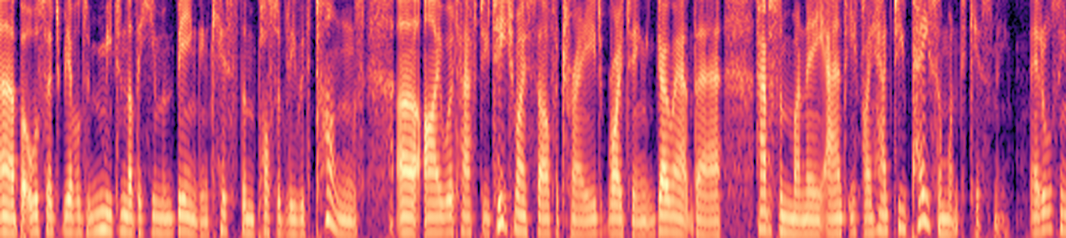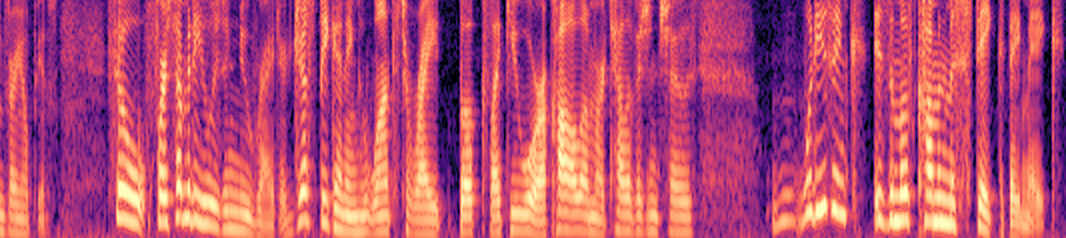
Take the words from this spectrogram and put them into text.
uh, but also to be able to meet another human being and kiss them possibly with tongues, uh, I would have to teach myself a trade, writing, go out there, have some money, and if I had to, pay someone to me. It all seemed very obvious. So, for somebody who is a new writer, just beginning, who wants to write books like you or a column or television shows, what do you think is the most common mistake they make?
